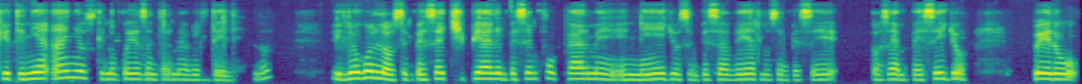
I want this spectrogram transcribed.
que tenía años que no podía sentarme a ver tele, ¿no? Y luego los empecé a chipear, empecé a enfocarme en ellos, empecé a verlos, empecé, o sea, empecé yo, pero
